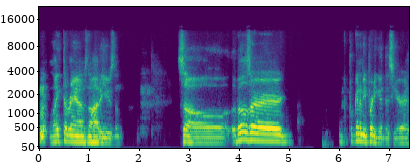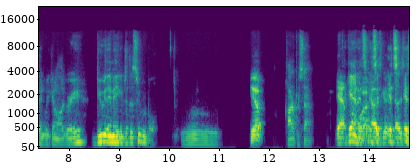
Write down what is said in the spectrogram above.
like the Rams, know how to use them. So the Bills are going to be pretty good this year. I think we can all agree. Do they make it to the Super Bowl? Ooh. Yep. Hundred percent. Yeah. Again, it's it's I a, gonna- it's, it's a gonna say the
